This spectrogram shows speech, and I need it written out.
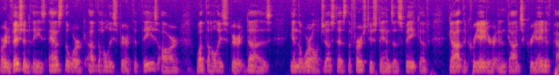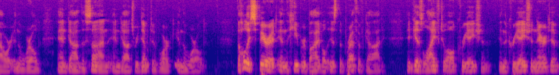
or envisioned these as the work of the Holy Spirit, that these are what the Holy Spirit does in the world, just as the first two stanzas speak of God the Creator and God's creative power in the world, and God the Son and God's redemptive work in the world. The Holy Spirit in the Hebrew Bible is the breath of God. It gives life to all creation. In the creation narrative,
